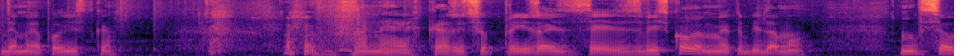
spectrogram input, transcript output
де моя повістка. Вони кажуть, що приїжджай з, військовим, ми тобі дамо. Ну, все,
